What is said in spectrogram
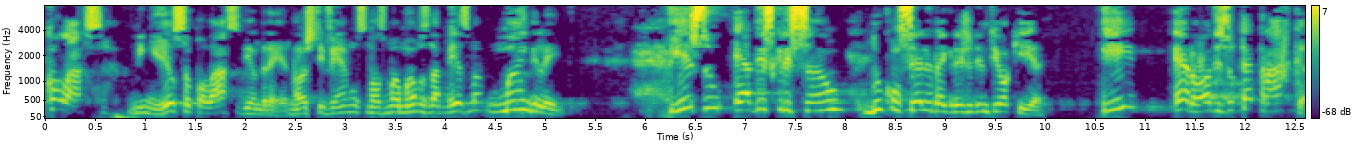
colaça. Minha, eu sou colaço de Andréia. Nós tivemos, nós mamamos na mesma mãe de leite. Isso é a descrição do conselho da igreja de Antioquia. E Herodes, o tetrarca,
